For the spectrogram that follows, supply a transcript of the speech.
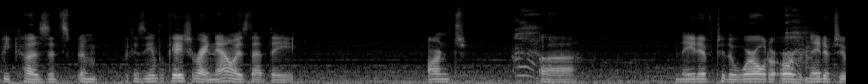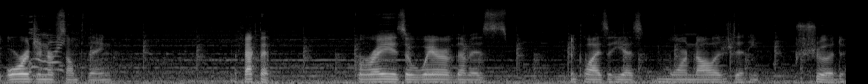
Because it's um, because the implication right now is that they aren't uh, native to the world or, or native to origin or something. The fact that Gray is aware of them is implies that he has more knowledge than he should.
